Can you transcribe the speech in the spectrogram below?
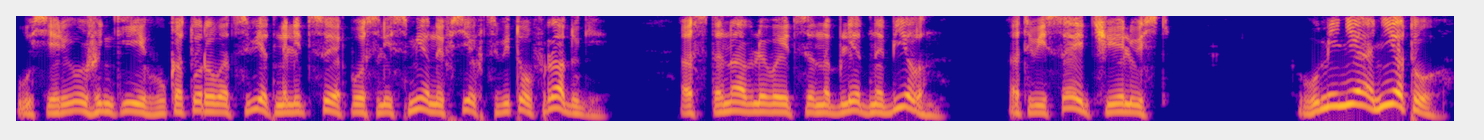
У Сереженьки, у которого цвет на лице после смены всех цветов радуги, останавливается на бледно-белом, отвисает челюсть. «У меня нету!»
